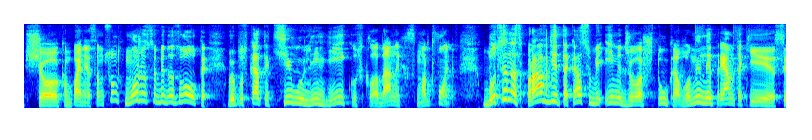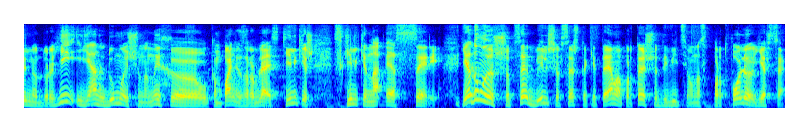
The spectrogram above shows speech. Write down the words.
що компанія Samsung може собі дозволити випускати цілу лінійку складаних смартфонів. Бо це насправді така собі іміджова штука. Вони не прям такі сильно дорогі, і я не думаю, що на них е, компанія заробляє стільки ж, скільки на S серії. Я думаю, що це більше все ж таки тема про те, що дивіться, у нас в портфоліо є все.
